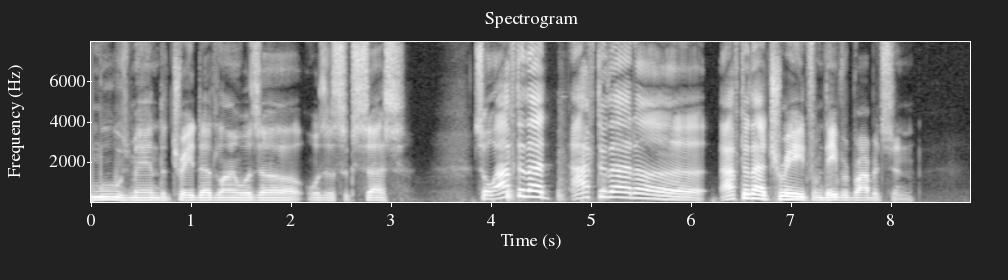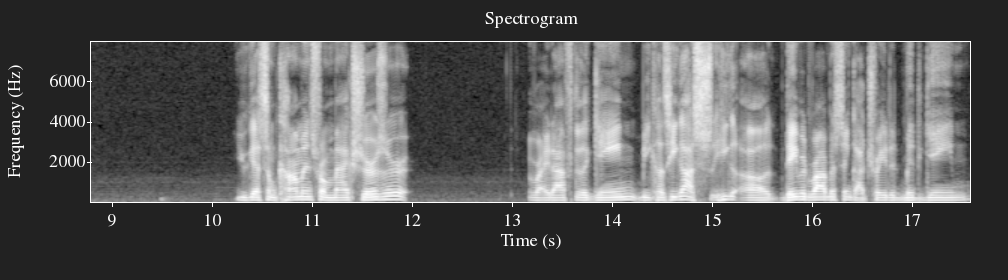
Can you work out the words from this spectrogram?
moves, man. The trade deadline was a was a success. So after that, after that, uh, after that trade from David Robertson, you get some comments from Max Scherzer right after the game because he got he uh David Robinson got traded mid game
